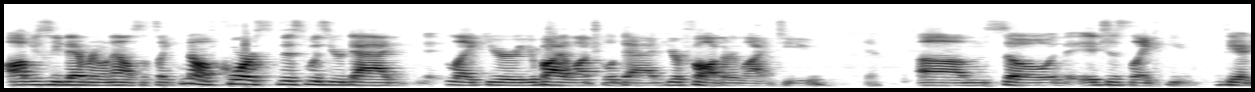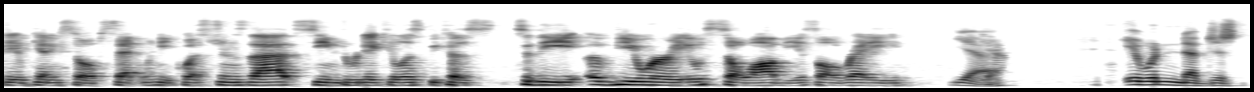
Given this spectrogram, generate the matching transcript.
obviously to everyone else, it's like, no, of course this was your dad, like your your biological dad. Your father lied to you. Um, so it's just like the, the idea of getting so upset when he questions that seemed ridiculous because to the uh, viewer it was so obvious already. yeah. Yeah. It wouldn't have just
